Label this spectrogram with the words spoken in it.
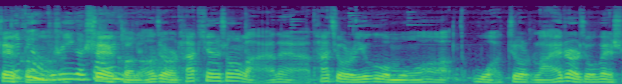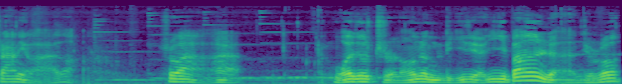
这这并不是一个杀这可能就是他天生来的呀，他就是一个恶魔，我就来这儿就为杀你来的，是吧？哎，我就只能这么理解。一般人就是说，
